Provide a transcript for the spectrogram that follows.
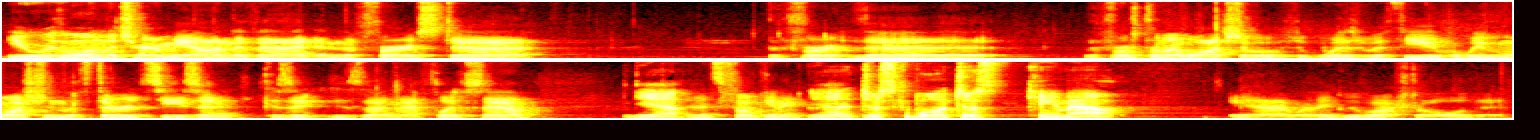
you were the one that turned me on to that, and the first, uh, the first, the the first time I watched it was, was with you, but we've been watching the third season because it is on Netflix now, Yeah, and it's fucking yeah, just well, it just came out. yeah. I think we watched all of it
